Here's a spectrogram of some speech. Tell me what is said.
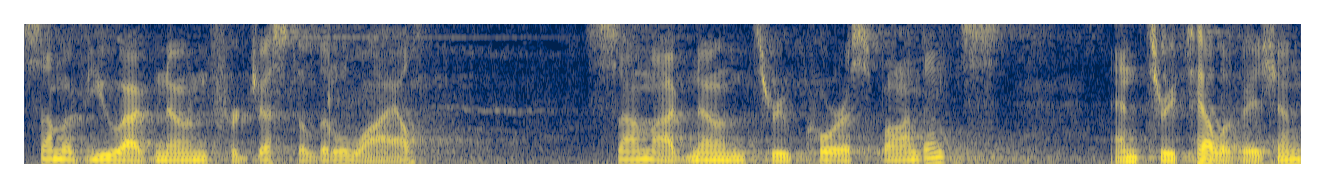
Some of you I've known for just a little while. Some I've known through correspondence and through television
